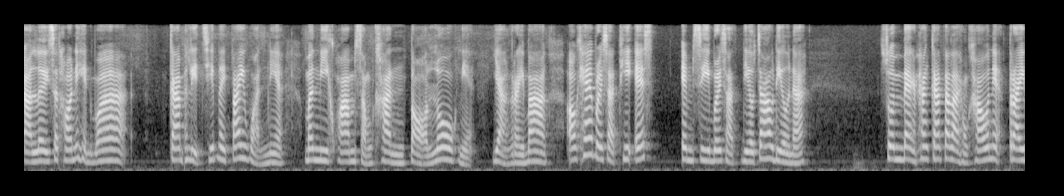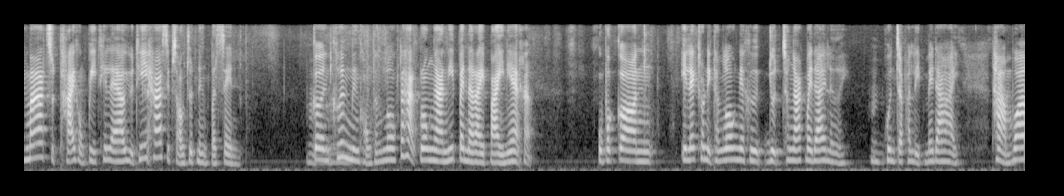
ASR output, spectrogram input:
อ่าเลยสะท้อนให้เห็นว่าการผลิตชิปในไต้หวันเนี่ย มันมีความสำคัญต่อโลกเนี่ย อย่างไรบ้าง เอาแค่บริษัท TSMC บริษัทเดียวเจ้าเดียวนะ ส่วนแบ่งทางการตลาดของเขาเนี่ยไตรมาสสุดท้ายของปีที่แล้วอยู่ที่ 52.1%เกินครึ่งหนึ่งของทั้งโลก ถ้าหากโรงงานนี้เป็นอะไรไปเนี่ยค่ะอุปกรณ์อิเล็กทรอนิกส์ทั้งโลกเนี่ยคือหยุดชะงักไม่ได้เลย คุณจะผลิตไม่ได้ ถามว่า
